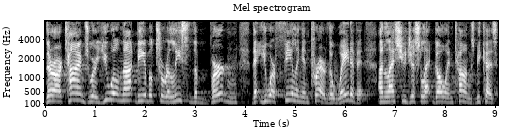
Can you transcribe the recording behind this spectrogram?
There are times where you will not be able to release the burden that you are feeling in prayer, the weight of it, unless you just let go in tongues, because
